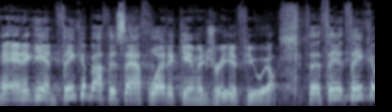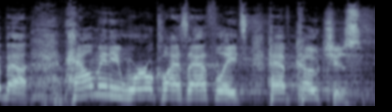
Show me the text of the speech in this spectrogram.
And again, think about this athletic imagery, if you will. Think about how many world class athletes have coaches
